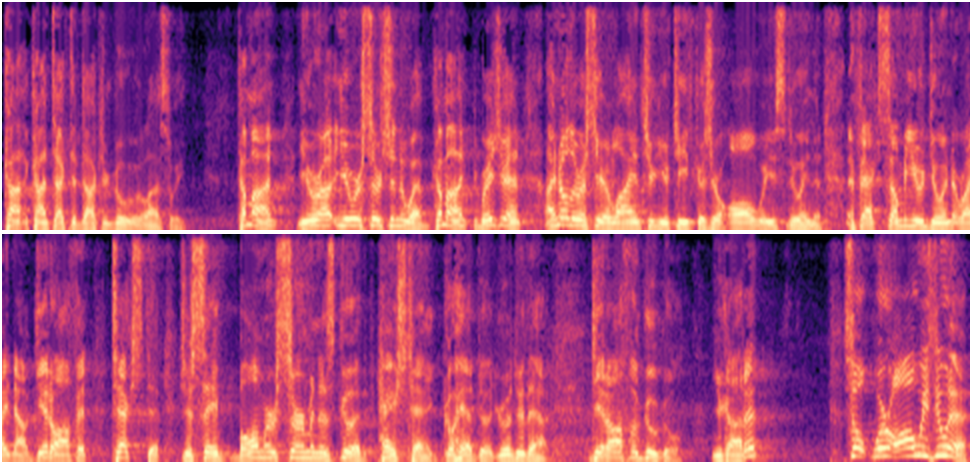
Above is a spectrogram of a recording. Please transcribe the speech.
con- contacted Dr. Google last week? Come on. You were, you were searching the web. Come on. Raise your hand. I know the rest of you are lying through your teeth because you're always doing it. In fact, some of you are doing it right now. Get off it. Text it. Just say, Balmer's sermon is good. Hashtag. Go ahead. Do it. You're going to do that. Get off of Google. You got it? So we're always doing it.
